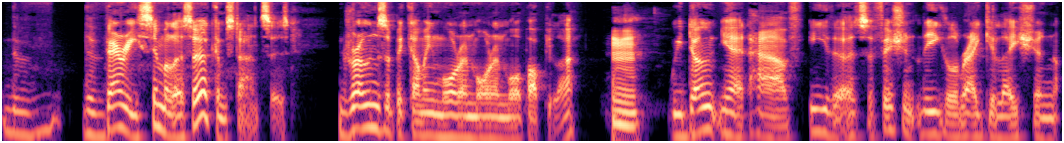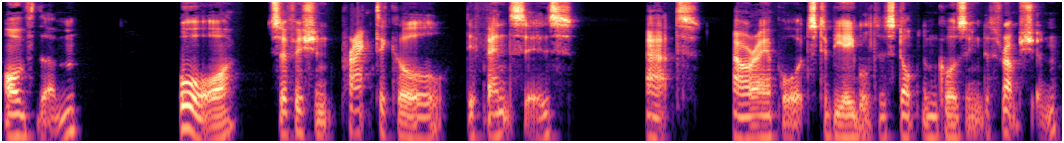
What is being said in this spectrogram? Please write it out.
the, the very similar circumstances, drones are becoming more and more and more popular. Hmm. We don't yet have either sufficient legal regulation of them or sufficient practical defenses at our airports to be able to stop them causing disruption.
